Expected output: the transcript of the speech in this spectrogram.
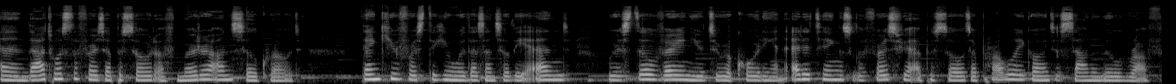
And that was the first episode of Murder on Silk Road. Thank you for sticking with us until the end. We're still very new to recording and editing, so the first few episodes are probably going to sound a little rough.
